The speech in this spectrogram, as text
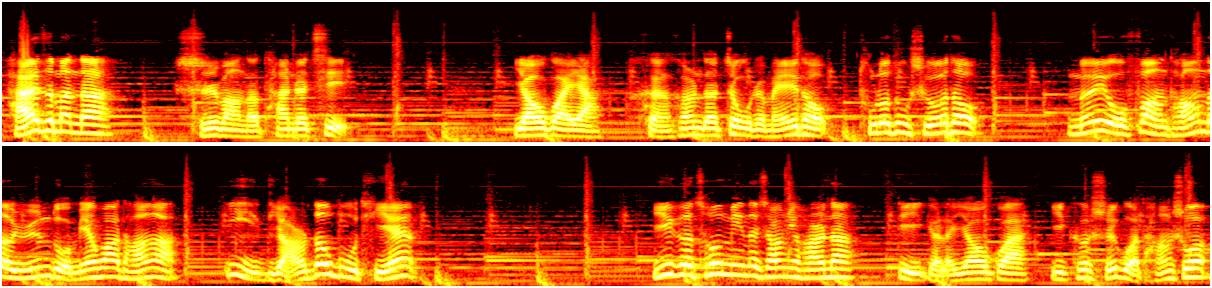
孩子们呢，失望地叹着气。妖怪呀，狠狠地皱着眉头，吐了吐舌头，没有放糖的云朵棉花糖啊，一点儿都不甜。一个聪明的小女孩呢，递给了妖怪一颗水果糖，说：“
